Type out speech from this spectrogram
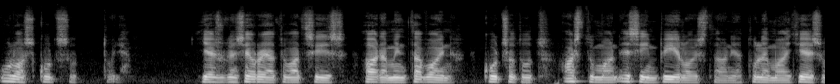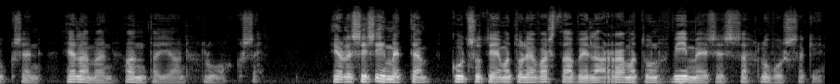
ulos kutsuttuja. Jeesuksen seuraajat ovat siis Aadamin tavoin kutsutut astumaan esiin piiloistaan ja tulemaan Jeesuksen elämän antajan luokse. Ei ole siis ihme, että kutsuteema tulee vastaan vielä raamatun viimeisessä luvussakin.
